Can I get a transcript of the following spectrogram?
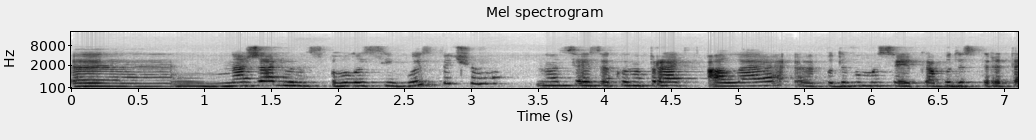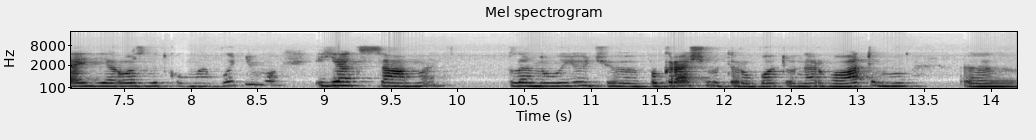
е, на жаль, голосів вистачило на цей законопроект, але е, подивимося, яка буде стратегія розвитку в майбутньому і як саме планують е, покращувати роботу енергоатому е,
